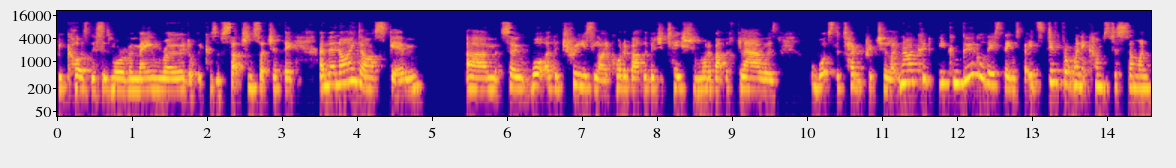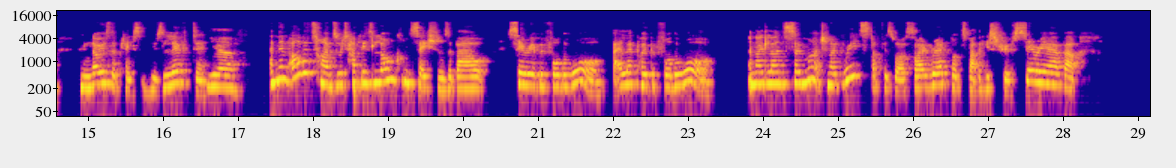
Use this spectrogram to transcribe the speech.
because this is more of a main road or because of such and such a thing. And then I'd ask him, um, so what are the trees like? What about the vegetation? What about the flowers? What's the temperature like? Now I could you can Google these things, but it's different when it comes to someone who knows the place and who's lived it. Yeah. And then other times we'd have these long conversations about Syria before the war, Aleppo before the war. And I'd learned so much and I'd read stuff as well. So I read books about the history of Syria, about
